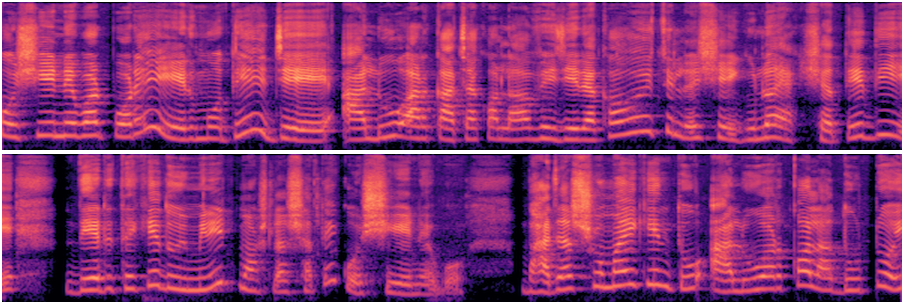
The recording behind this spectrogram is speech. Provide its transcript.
কষিয়ে নেবার পরে এর মধ্যে যে আলু আর কাঁচা কলা ভেজে রাখা হয়েছিল, সেইগুলো একসাথে দিয়ে দেড় থেকে দুই মিনিট মশলার সাথে কষিয়ে নেব। ভাজার সময় কিন্তু আলু আর কলা দুটোই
